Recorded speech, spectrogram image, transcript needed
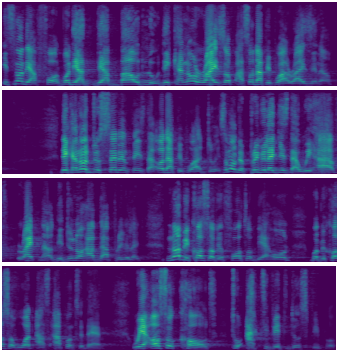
it's not their fault, but they are, they are bowed low. They cannot rise up as other people are rising up. They cannot do certain things that other people are doing. Some of the privileges that we have right now, they do not have that privilege. Not because of a fault of their own, but because of what has happened to them. We are also called to activate those people.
